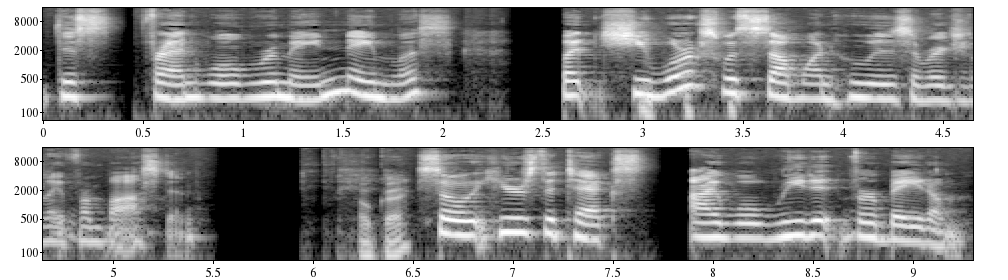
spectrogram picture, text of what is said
this friend will remain nameless, but she works with someone who is originally from Boston. Okay. So here's the text. I will read it verbatim.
